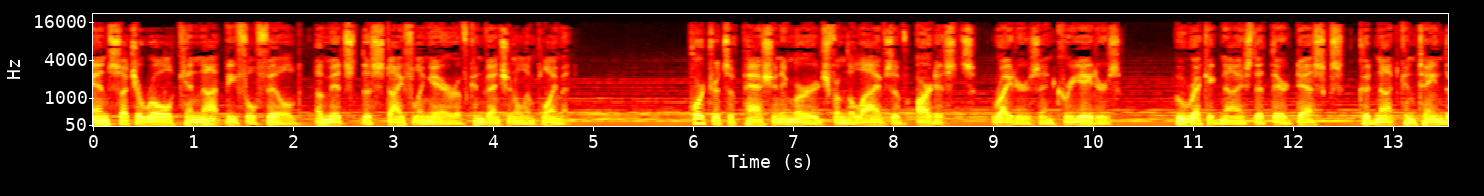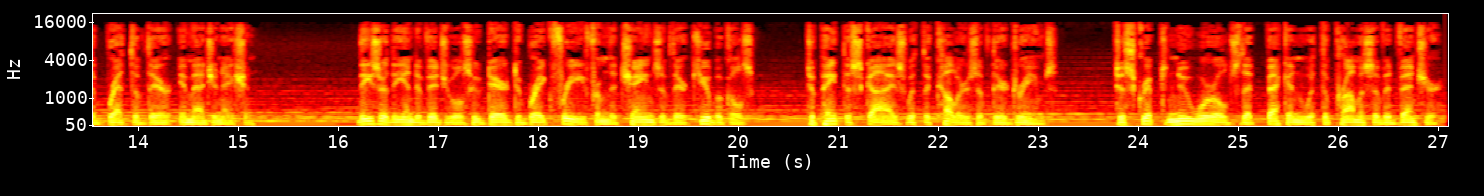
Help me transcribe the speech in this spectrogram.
and such a role cannot be fulfilled amidst the stifling air of conventional employment. Portraits of passion emerge from the lives of artists, writers, and creators who recognize that their desks could not contain the breadth of their imagination. These are the individuals who dared to break free from the chains of their cubicles to paint the skies with the colors of their dreams to script new worlds that beckon with the promise of adventure,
